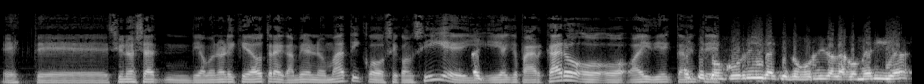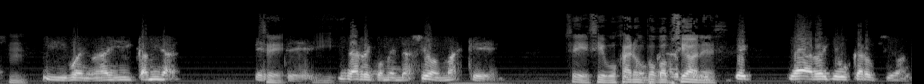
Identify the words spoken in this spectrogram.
Este, si uno ya, digamos, no le queda otra de cambiar el neumático, ¿se consigue y, y hay que pagar caro o, o hay Hay directamente... que concurrir, hay que concurrir a las gomerías Mm. y bueno, ahí caminar. Sí, Este, y- es la recomendación más que... Sí, sí, buscar un poco opciones. que- claro, hay que buscar opciones,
